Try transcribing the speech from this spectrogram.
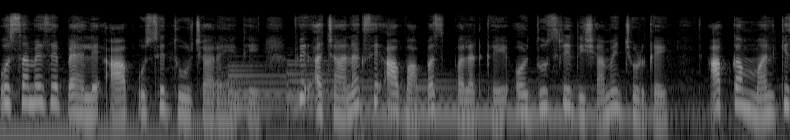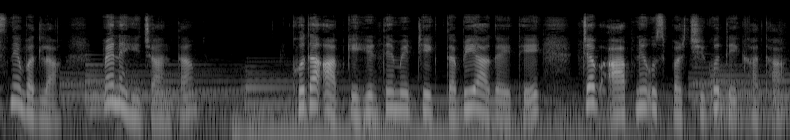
उस समय से पहले आप उससे दूर जा रहे थे, फिर अचानक से आप वापस पलट गए और दूसरी दिशा में जुड़ गए। आपका मन किसने बदला? मैं नहीं जानता। खुदा आपके हृदय में ठीक तभी आ गए थे जब आपने उस पर्ची को देखा था।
